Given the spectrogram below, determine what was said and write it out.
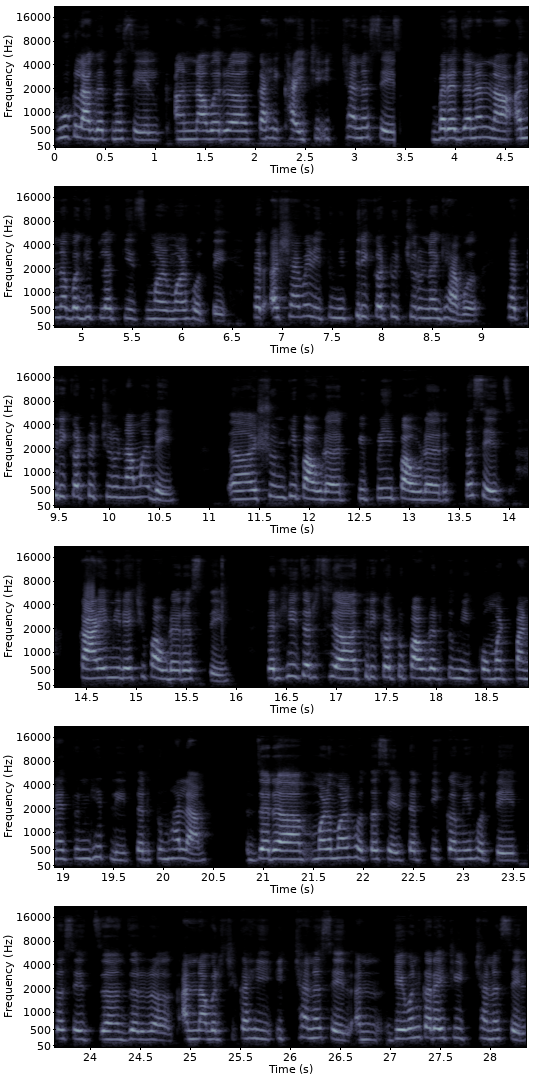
भूक लागत नसेल, अन्नावर काही खायची इच्छा नसेल, बऱ्याच जणांना अन्न बघितलं कीच मळमळ होते. तर अशा वेळी तुम्ही त्रिकटू चूर्ण घ्यावं. ह्या त्रिकटू चूर्णामध्ये शुंठी पावडर, पिपळी पावडर तसेच काळे मिऱ्याची पावडर असते. तर ही जर त्रिकटू पावडर तुम्ही कोमट पाण्यातून घेतली, तर तुम्हाला जर अ, मळमळ होत असेल, तर ती कमी होते. तसेच अ, जर अ, अन्नावरची काही इच्छा नसेल, अन्न जेवण करायची इच्छा नसेल,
